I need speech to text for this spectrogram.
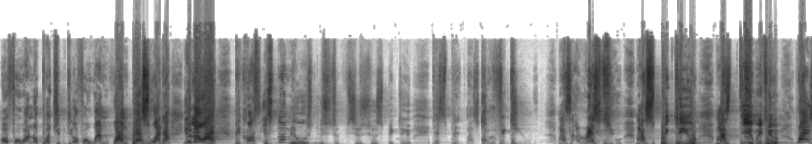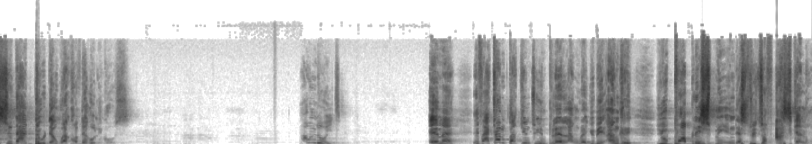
or for one opportunity or for one one persuader. You know why? Because it's not me who, who, who, who speak to you. The Spirit must convict you, must arrest you, must speak to you, must deal with you. Why should I do the work of the Holy Ghost? I don't do it. Amen. If I come talking to you in plain language, you'll be angry. You publish me in the streets of Ashkelon.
